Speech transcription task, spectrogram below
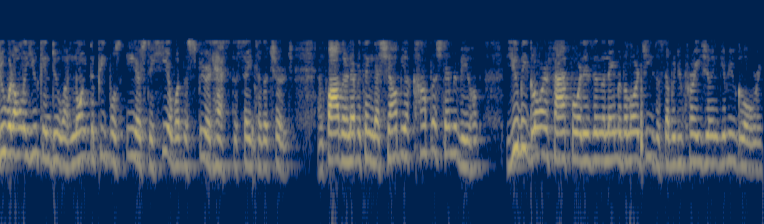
Do what only you can do. Anoint the people's ears to hear what the Spirit has to say to the church. And Father, in everything that shall be accomplished and revealed, you be glorified, for it is in the name of the Lord Jesus that we do praise you and give you glory.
